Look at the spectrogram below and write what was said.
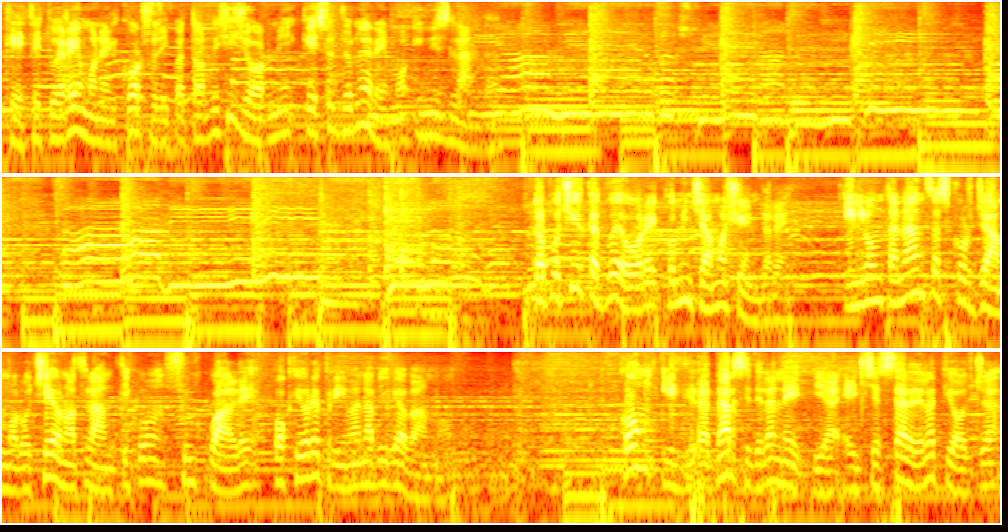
che effettueremo nel corso di 14 giorni che soggiorneremo in Islanda. Dopo circa due ore cominciamo a scendere. In lontananza scorgiamo l'Oceano Atlantico sul quale poche ore prima navigavamo. Con il diradarsi della nebbia e il cessare della pioggia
